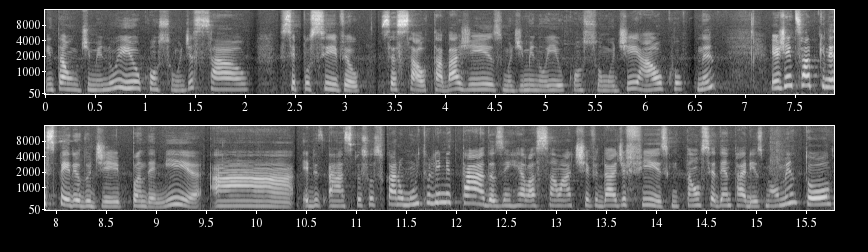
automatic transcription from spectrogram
Então, diminuir o consumo de sal, se possível, cessar o tabagismo, diminuir o consumo de álcool, né? E a gente sabe que nesse período de pandemia, a, ele, as pessoas ficaram muito limitadas em relação à atividade física, então o sedentarismo aumentou,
